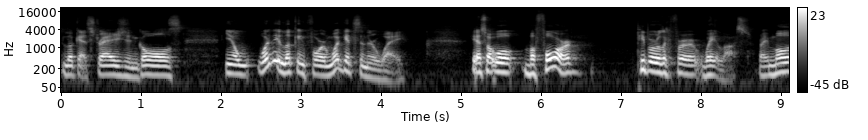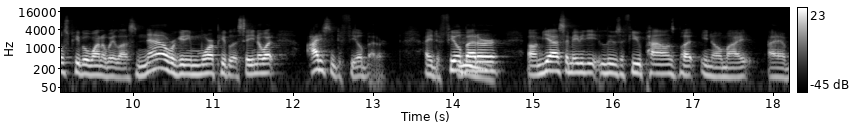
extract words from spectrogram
look at strategies and goals. You know, what are they looking for and what gets in their way? Yeah, so well, before people were looking for weight loss, right? Most people want a weight loss. Now we're getting more people that say, you know what, I just need to feel better. I need to feel better. Um, yes, I maybe need to lose a few pounds, but you know, my I have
